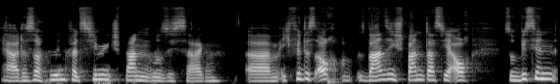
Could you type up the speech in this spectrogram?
Ja, das ist auf jeden Fall ziemlich spannend, muss ich sagen. Ähm, ich finde es auch wahnsinnig spannend, dass ja auch so ein bisschen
